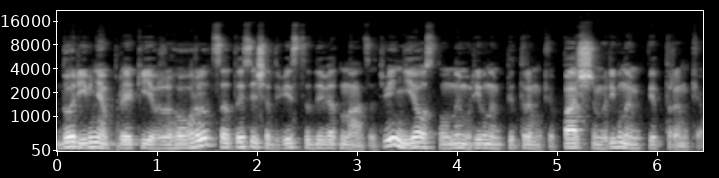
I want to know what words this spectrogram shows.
до рівня, про який я вже говорив, це 1219. Він є основним рівнем підтримки, першим рівнем підтримки.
